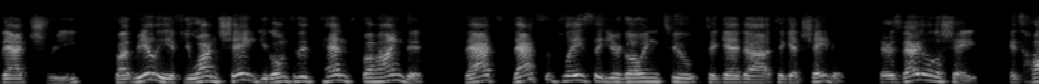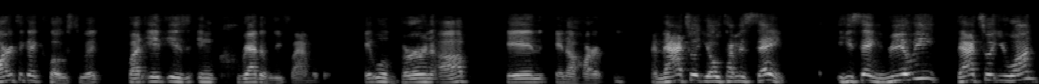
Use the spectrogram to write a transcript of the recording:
that tree. But really, if you want shade, you go into the tent behind it. That's that's the place that you're going to to get uh, to get shaded. There's very little shade. It's hard to get close to it, but it is incredibly flammable. It will burn up in in a heartbeat, and that's what Yotam is saying. He's saying, really, that's what you want?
